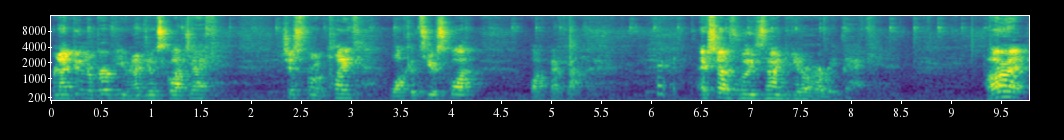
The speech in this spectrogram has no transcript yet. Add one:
we're not doing a burpee, we're not doing a squat jack. Just from a plank, walk up to your squat, walk back out. Perfect. Exercise really designed to get our heart rate back. All right.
